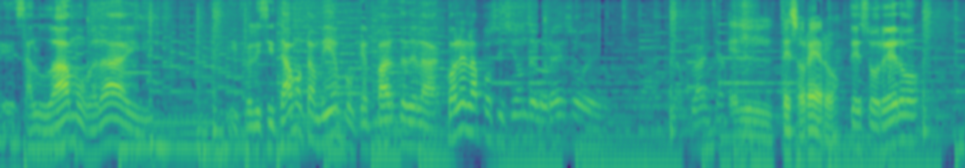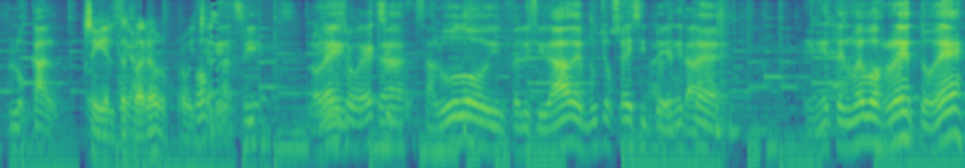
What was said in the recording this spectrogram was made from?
eh, saludamos, ¿verdad? Y, y felicitamos también porque es parte de la... ¿Cuál es la posición de Lorenzo en la, en la plancha? El tesorero. Tesorero local. Sí, el tesorero provincial. Ok. Así es. Lorenzo, Bien, éxito. sa- Saludos y felicidades, muchos éxitos en este, en este nuevo reto, ¿eh?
